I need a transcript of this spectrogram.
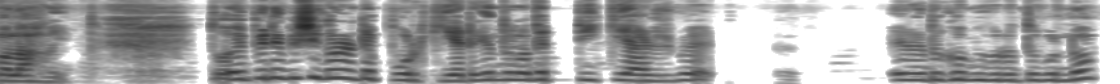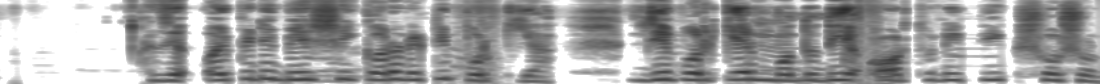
বলা হয়। তো ঔপনিবেশিকরণ একটা প্রক্রিয়া, এটা কিন্তু আমাদের টিকে আসবে। এটা খুবই গুরুত্বপূর্ণ যে ঔপনিবেশিকরণ একটি প্রক্রিয়া, যে প্রক্রিয়ার মধ্য দিয়ে অর্থনৈতিক শোষণ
